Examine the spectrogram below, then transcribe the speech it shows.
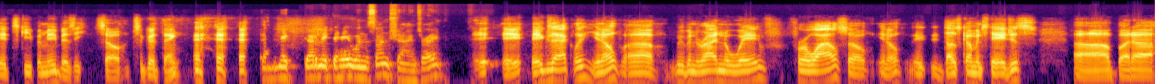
it's keeping me busy, so it's a good thing. gotta make gotta make the hay when the sun shines, right? It, it, exactly. You know, uh, we've been riding a wave for a while, so you know it, it does come in stages. Uh, but uh,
